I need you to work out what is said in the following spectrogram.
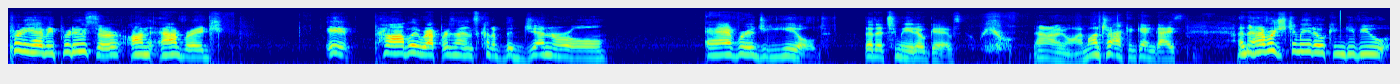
pretty heavy producer on average. It probably represents kind of the general average yield that a tomato gives. Whew, now I know I'm on track again, guys. An average tomato can give you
